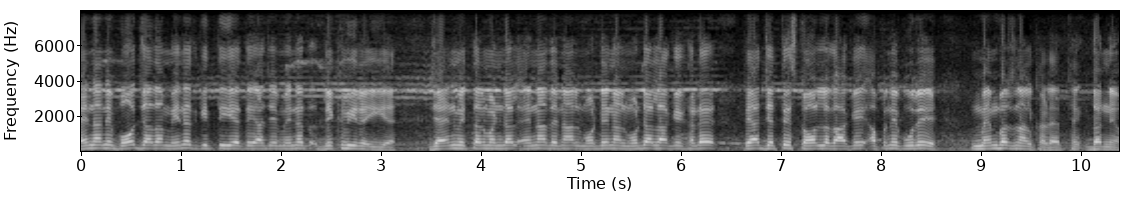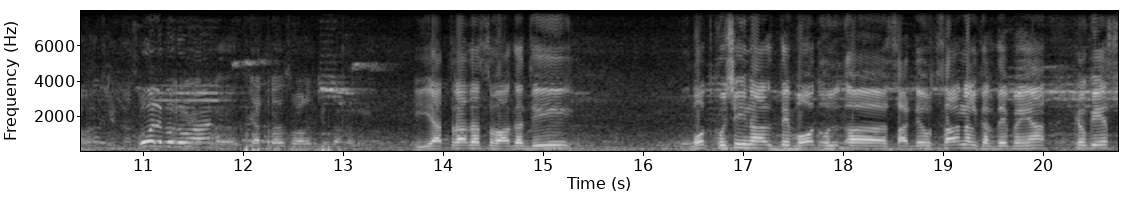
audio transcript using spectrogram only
ਇਹਨਾਂ ਨੇ ਬਹੁਤ ਜ਼ਿਆਦਾ ਮਿਹਨਤ ਕੀਤੀ ਹੈ ਤੇ ਅੱਜ ਇਹ ਮਿਹਨਤ ਦਿਖ ਵੀ ਰਹੀ ਹੈ। ਜੈਨ ਮਿੱਤਰ ਮੰਡਲ ਇਹਨਾਂ ਦੇ ਨਾਲ ਮੋਢੇ ਨਾਲ ਮੋਢਾ ਲਾ ਕੇ ਖੜਾ ਹੈ ਤੇ ਅੱਜ ਇੱਥੇ ਸਟਾਲ ਲਗਾ ਕੇ ਆਪਣੇ ਪੂਰੇ ਮੈਂਬਰਸ ਨਾਲ ਖੜਾ ਹੈ। ਧੰਨਵਾਦ ਬੋਲ ਭਗਵਾਨ। ਯਾਤਰਾ ਦਾ ਸਵਾਗਤ ਕਿੱਦਾਂ ਕਰ ਰਹੇ ਹੋ? ਯਾਤਰਾ ਦਾ ਸਵਾਗਤ ਜੀ ਬਹੁਤ ਖੁਸ਼ੀ ਨਾਲ ਤੇ ਬਹੁਤ ਉਲ- ਅ, ਸਾਡੇ ਉਤਸ਼ਾਹ ਨਾਲ ਕਰਦੇ ਪਏ ਆ ਕਿਉਂਕਿ ਇਸ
